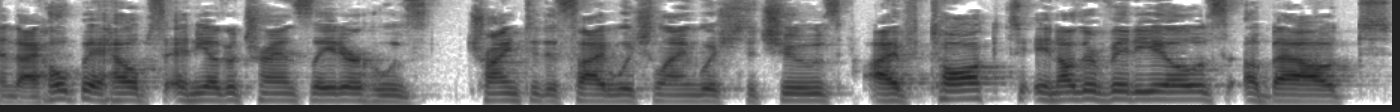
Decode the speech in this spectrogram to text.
and I hope it helps any other translator who's trying to decide which language to choose. I've talked in other videos about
